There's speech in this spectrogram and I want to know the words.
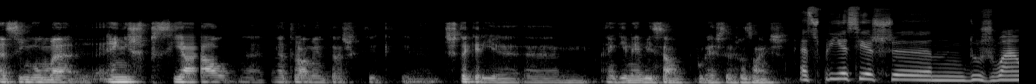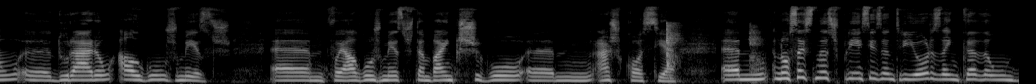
assim uma em especial, eh, naturalmente acho que, que destacaria uh, a Guiné-Bissau por estas razões. As experiências uh, do João uh, duraram alguns meses. Foi há alguns meses também que chegou à Escócia. Um, não sei se nas experiências anteriores, em cada, um,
